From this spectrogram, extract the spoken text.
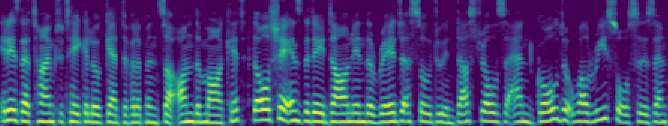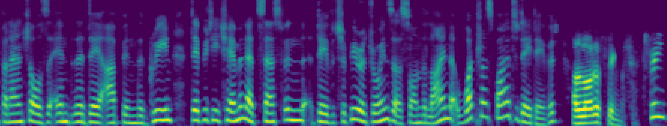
It is that time to take a look at developments on the market. The all share ends the day down in the red, so do industrials and gold, while resources and financials end the day up in the green. Deputy Chairman at SASFIN, David Shapiro, joins us on the line. What transpired today, David? A lot of things. It's very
